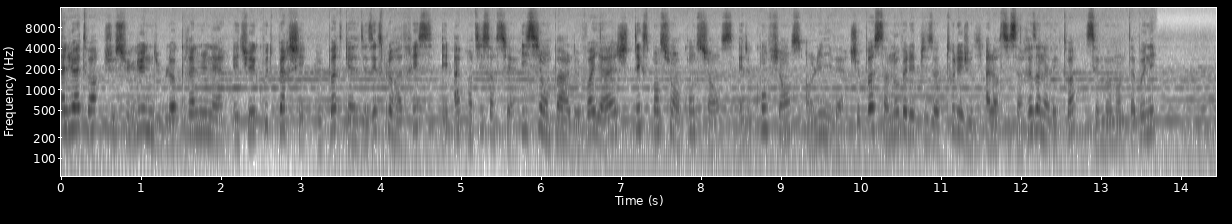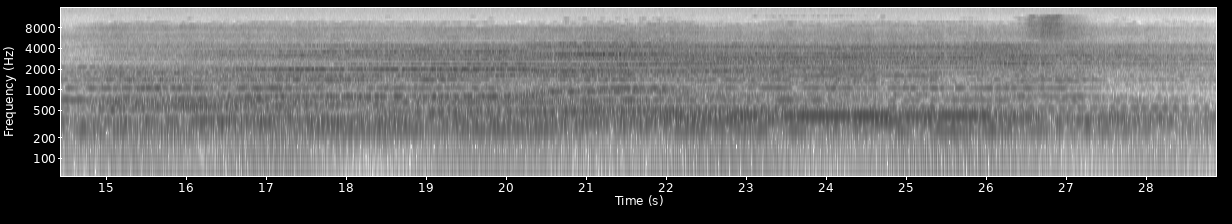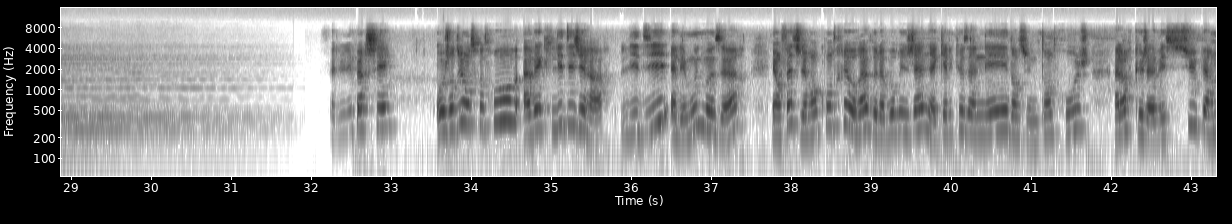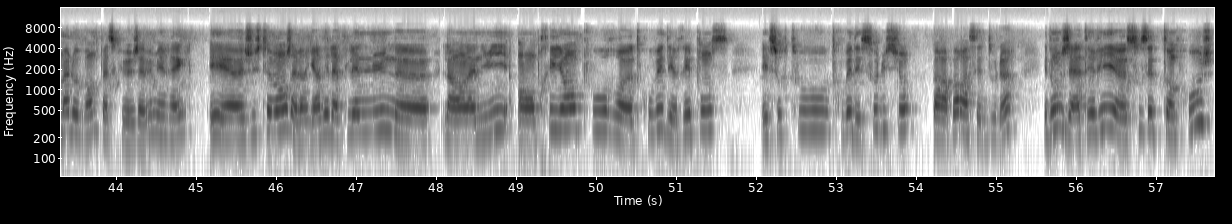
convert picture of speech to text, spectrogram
Salut à toi, je suis Lune du blog Graines Lunaire et tu écoutes Perché, le podcast des exploratrices et apprenties sorcières. Ici on parle de voyage, d'expansion en conscience et de confiance en l'univers. Je poste un nouvel épisode tous les jeudis, alors si ça résonne avec toi, c'est le moment de t'abonner. Aujourd'hui on se retrouve avec Lydie Gérard. Lydie, elle est Moon Mother et en fait je l'ai rencontrée au rêve de l'aborigène il y a quelques années dans une tente rouge alors que j'avais super mal au ventre parce que j'avais mes règles. Et euh, justement j'avais regardé la pleine lune euh, là, la nuit en priant pour euh, trouver des réponses et surtout trouver des solutions par rapport à cette douleur. Et donc j'ai atterri sous cette tente rouge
